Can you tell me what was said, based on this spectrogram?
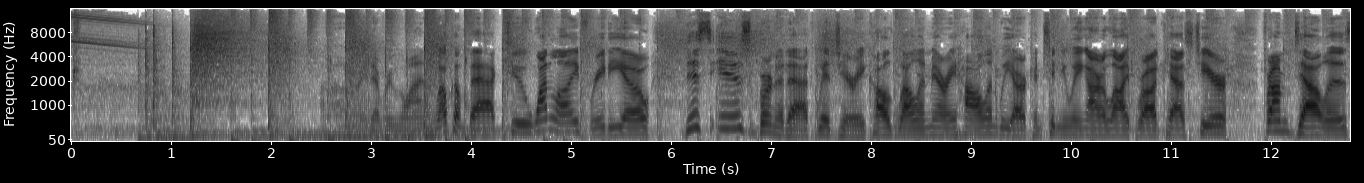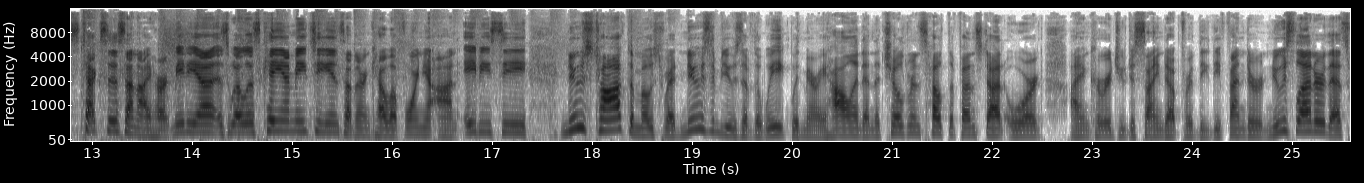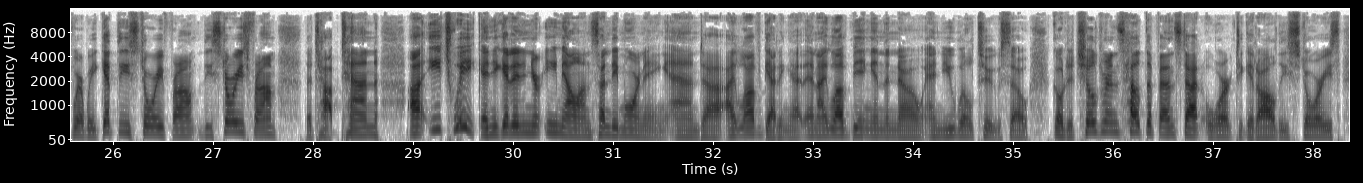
All right, everyone. Welcome back to One Life Radio. This is Bernadette with Jerry Caldwell and Mary Holland. We are continuing our live broadcast here from Dallas, Texas on iHeartMedia, as well as KMET in Southern California on ABC. News Talk, the most read news and views of the week with Mary Holland and the Children's Health Defense.org. I encourage you to sign up for the Defender newsletter. That's where we get these story from these stories from the top 10 uh, each week. And you get it in your email on Sunday morning. And uh, I love getting it and I love being in the know, and you will too. So go to children'shealthdefense.org to get all these stories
